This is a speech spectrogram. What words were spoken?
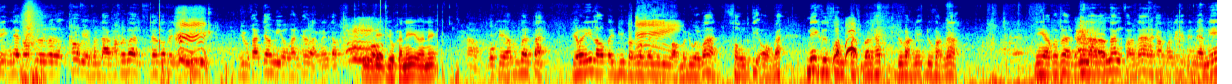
นิกเนี่ยก็คือข้อเหวี่ยงมันดังครับเพื่อนๆแล้วก็เป็นซีรีส์อยู่คันเจ้ามีโอคันข้างหลังนั้นครับนี่นี่อยู่คันนี้อยู่คันนี้อ่าโอเคครับเพื่อนๆไป เดี๋ยววันนี้เราไปบีบบังลมกันเลยดีกว่ามาดูกันว่าทรงที่ออกนะ นี่คือทรงปัจจุบันครับ ดูฝั่งนี้ดูฝั่งหน้า นี่ครับเพื่อนๆเวลาเรานั่งฝั่งหน้านะครับ มันก็จะเป็นแบบนี้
